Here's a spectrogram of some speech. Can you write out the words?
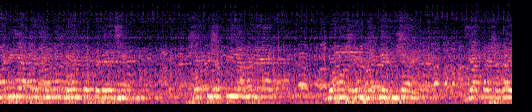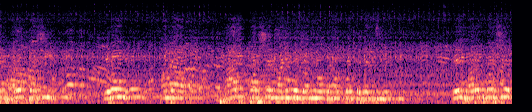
মাটিতে আমরা জন্মগ্রহণ করতে পেরেছি। সত্যি সত্যি আমাদের মহা সৌভাগ্যের বিষয় যে আমরা সবাই ভারতবাসী এবং আমরা ভারতবর্ষের মাটিতে জন্মগ্রহণ করতে পেরেছি। এই ভারতবর্ষের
